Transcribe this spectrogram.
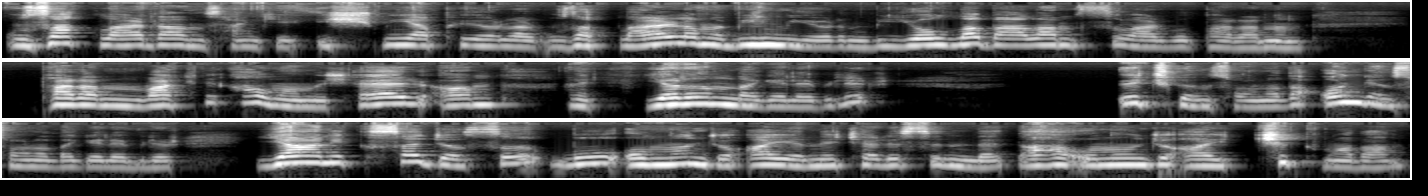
Uzaklardan sanki iş mi yapıyorlar, uzaklarla mı bilmiyorum. Bir yolla bağlantısı var bu paranın. Paranın vakti kalmamış. Her an hani yarın da gelebilir. 3 gün sonra da 10 gün sonra da gelebilir. Yani kısacası bu 10. ayın içerisinde daha 10. ay çıkmadan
